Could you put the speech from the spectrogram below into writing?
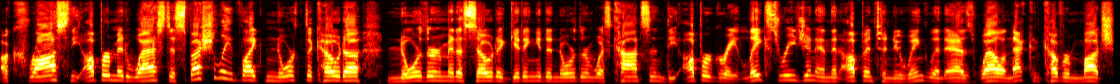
across the upper Midwest, especially like North Dakota, northern Minnesota, getting into northern Wisconsin, the upper Great Lakes region, and then up into New England as well. And that could cover much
